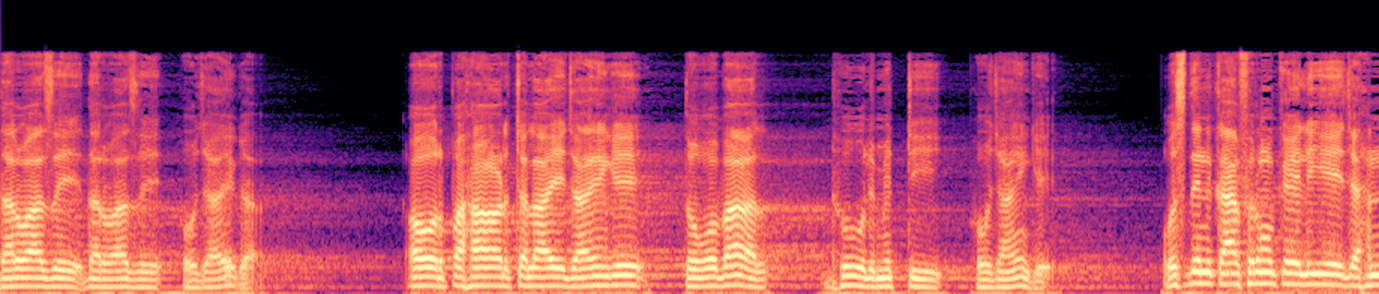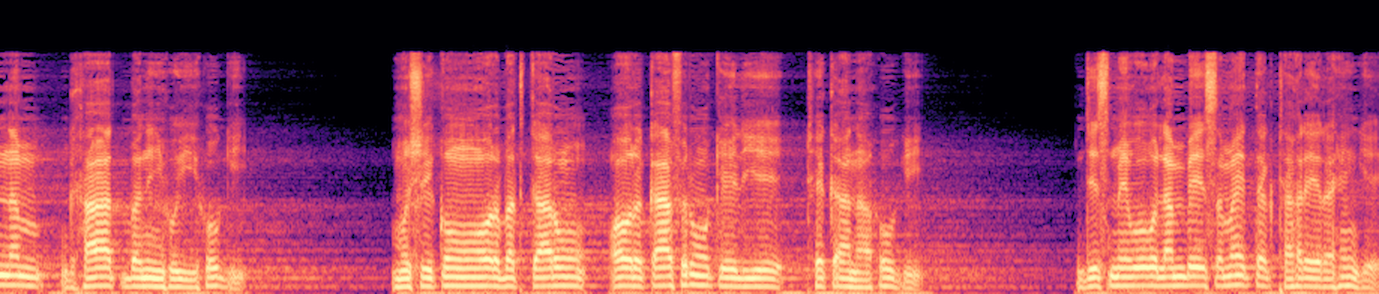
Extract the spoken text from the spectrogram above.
دروازے دروازے ہو جائے گا۔ اور پہاڑ چلائے جائیں گے تو غبار دھول مٹی ہو جائیں گے۔ اس دن کافروں کے لیے جہنم گھات بنی ہوئی ہوگی۔ مشرکوں اور بدکاروں اور کافروں کے لیے ٹھکانہ ہوگی، جس میں وہ لمبے سمے تک ٹھہرے رہیں گے۔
